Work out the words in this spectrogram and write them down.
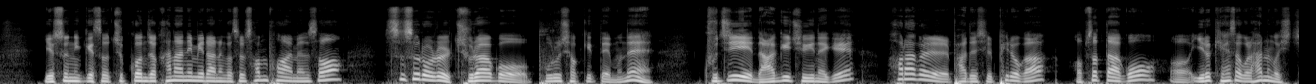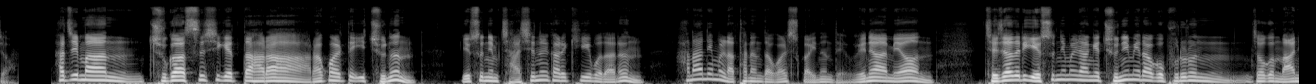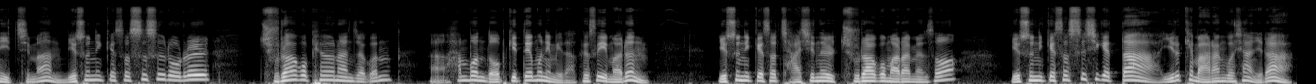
예수님께서 주권적 하나님이라는 것을 선포하면서 스스로를 주라고 부르셨기 때문에 굳이 나귀 주인에게 허락을 받으실 필요가 없었다고 어, 이렇게 해석을 하는 것이죠. 하지만 주가 쓰시겠다 하라 라고 할 때 이 주는 예수님 자신을 가리키기보다는 하나님을 나타낸다고 할 수가 있는데요. 왜냐하면 제자들이 예수님을 향해 주님이라고 부르는 적은 많이 있지만 예수님께서 스스로를 주라고 표현한 적은 아, 한 번도 없기 때문입니다. 그래서 이 말은 예수님께서 자신을 주라고 말하면서 예수님께서 쓰시겠다 이렇게 말한 것이 아니라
